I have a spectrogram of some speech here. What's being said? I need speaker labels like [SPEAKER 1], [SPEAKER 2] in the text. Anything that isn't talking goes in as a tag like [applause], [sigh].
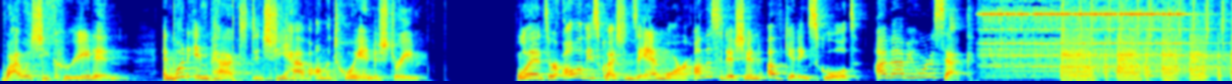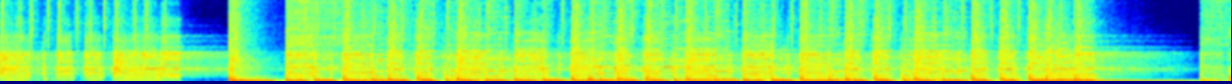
[SPEAKER 1] Why was she created? And what impact did she have on the toy industry? We'll answer all of these questions and more on this edition of Getting Schooled. I'm Abby Hornacek.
